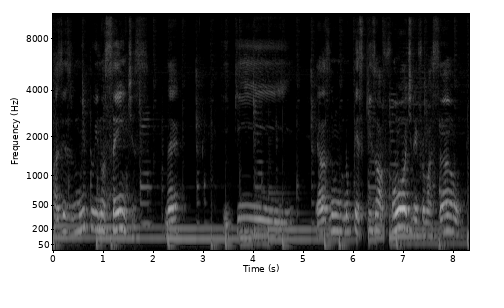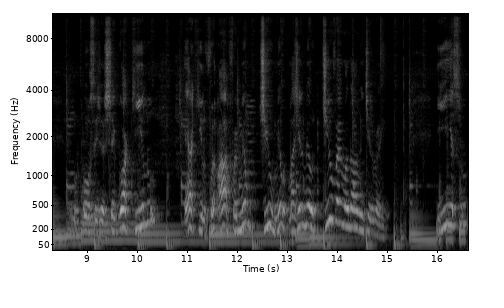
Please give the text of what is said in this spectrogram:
às vezes muito inocentes, né? E que elas não, não pesquisam a fonte da informação, ou seja, chegou aquilo, é aquilo. Foi, ah, foi meu tio, meu, imagina meu tio vai mandar uma mentira para mim. E isso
